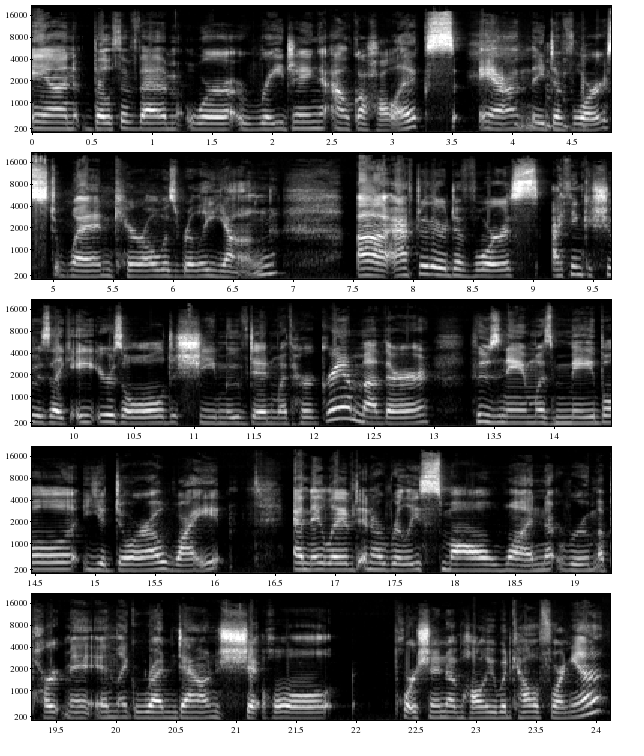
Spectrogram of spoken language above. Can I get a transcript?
and both of them were raging alcoholics and they divorced when Carol was really young. Uh, after their divorce, I think she was like eight years old. She moved in with her grandmother, whose name was Mabel Eudora White and they lived in a really small one room apartment in like rundown shithole portion of Hollywood, California.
